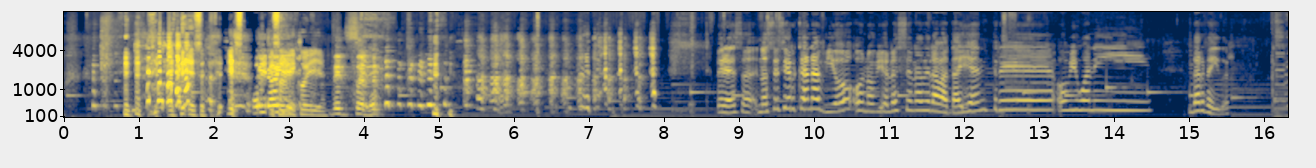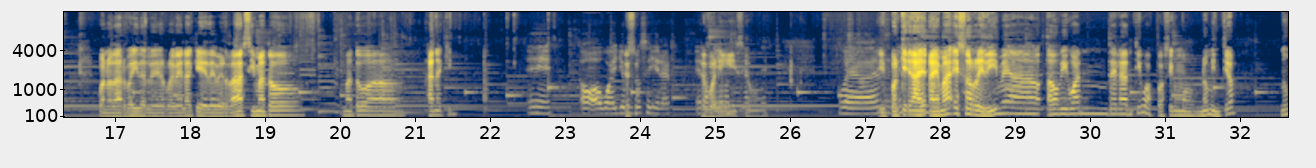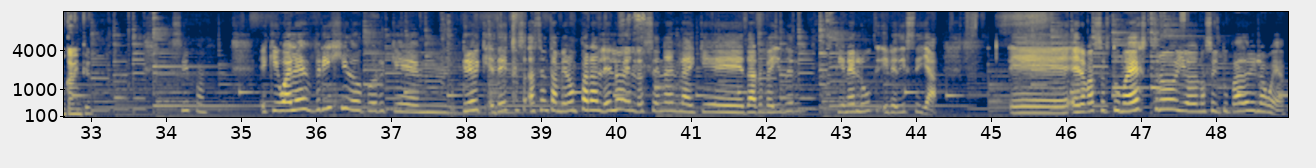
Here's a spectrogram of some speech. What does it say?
eso eso- Oye, eso oye, dijo ella. ven solo. Pero eso, no sé si Arcana vio o no vio la escena de la batalla entre Obi-Wan y Darth Vader. Bueno, Darth Vader le revela que de verdad sí mató mató a Anakin. Eh, oh, guay, yo me puse a llorar. es buenísimo. Y porque es además eso redime a, a Obi-Wan de la antigua, pues así como no mintió, nunca mintió. Sí, po. Es que igual es brígido porque mm, creo que de hecho hacen también un paralelo en la escena en la que Darth Vader tiene a Luke y le dice ya, eh, él va a ser tu maestro, yo no soy tu padre y la wea.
